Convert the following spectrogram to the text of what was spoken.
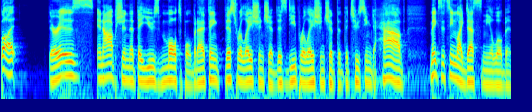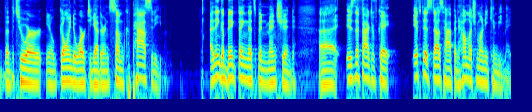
but there is an option that they use multiple, but I think this relationship, this deep relationship that the two seem to have, makes it seem like destiny a little bit that the two are, you know, going to work together in some capacity. I think a big thing that's been mentioned uh, is the fact of okay, if this does happen, how much money can be made?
